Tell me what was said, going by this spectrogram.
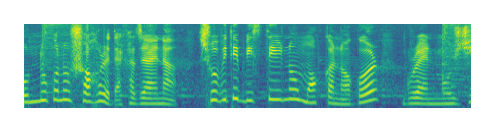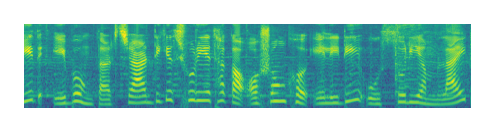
অন্য কোনো শহরে দেখা যায় না। ছবিতে বিস্তীর্ণ মক্কা নগর, গ্র্যান্ড মসজিদ এবং তার চারদিকে ছড়িয়ে থাকা অসংখ্য এলইডি ও সোডিয়াম লাইট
